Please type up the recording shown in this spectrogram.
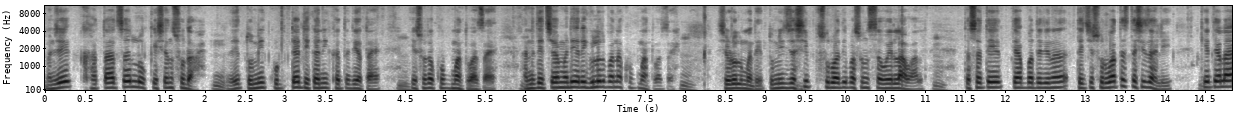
म्हणजे खताचं लोकेशन सुद्धा म्हणजे तुम्ही कुठल्या ठिकाणी खत देताय हे सुद्धा खूप महत्वाचं आहे. आणि त्याच्यामध्ये रेग्युलरपणा खूप महत्त्वाचा आहे. हं. शेड्यूलमध्ये तुम्ही जशी सुरुवातीपासून सवय लावाल हं. तसं ते त्या पद्धतीनं त्याची सुरुवातच तशी झाली की त्याला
